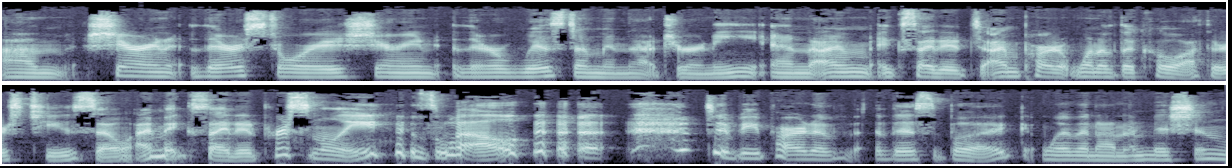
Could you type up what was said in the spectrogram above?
um, sharing their stories, sharing their wisdom in that journey. And I'm excited. To, I'm part of one of the co authors too. So, I'm excited personally as well to be part of this book, Women on a Mission,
